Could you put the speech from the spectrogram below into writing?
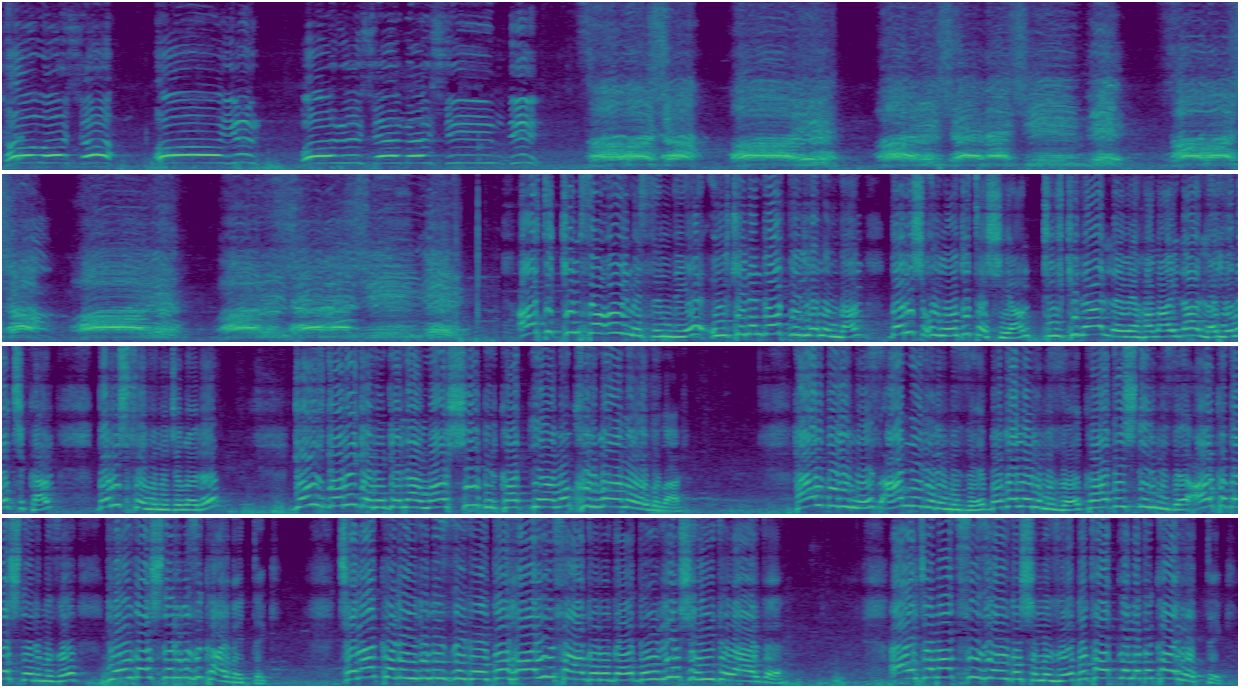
Savaşa hayır, barış hemen şimdi. Savaşa hayır, barış hemen şimdi. Savaşa hayır, barış hemen şimdi. Artık kimse ölmesin diye ülkenin dört bir yanından barış umudu taşıyan, türkülerle ve halaylarla yola çıkan barış savunucuları göz göre göre gelen vahşi bir katliamın kurbanı oldular. Her birimiz annelerimizi, babalarımızı, kardeşlerimizi, arkadaşlarımızı, yoldaşlarımızı kaybettik. Çanakkale ilimizde de bu hain saldırıda devrim şehidi verdi. Ercan Atsız yoldaşımızı bu patlamada kaybettik.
